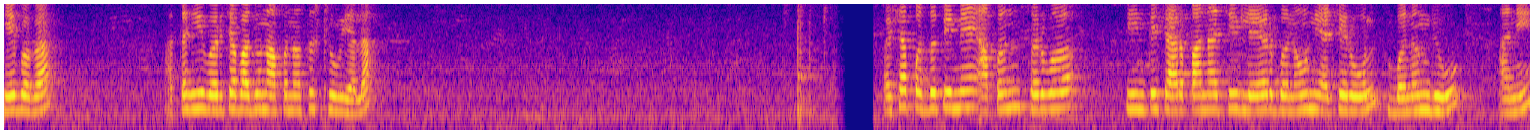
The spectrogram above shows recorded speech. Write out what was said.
हे बघा. आता ही वरच्या बाजून आपण असंच ठेवू याला. अशा पद्धतीने आपण सर्व तीन ते चार पानाची लेअर बनवून याचे रोल बनवून घेऊ आणि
